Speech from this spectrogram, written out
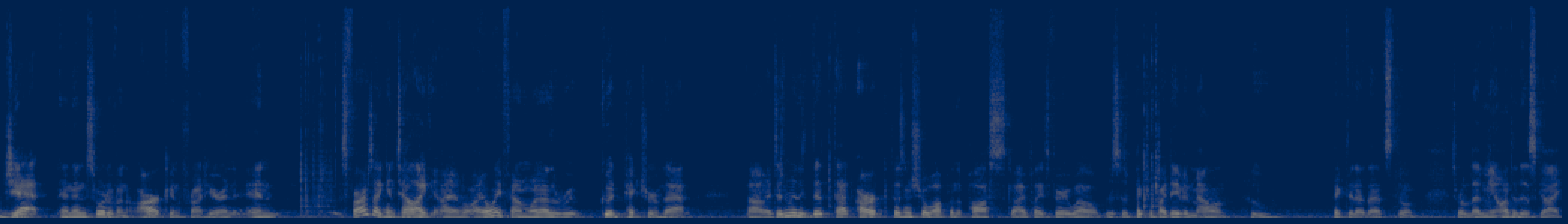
jet and then sort of an arc in front here. And, and as far as I can tell, I, I, I only found one other good picture of that. Uh, it doesn't really, that, that arc doesn't show up in the POSS sky plates very well. This is a picture by David Malin, who picked it up. That's the sort of led me onto this guy.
